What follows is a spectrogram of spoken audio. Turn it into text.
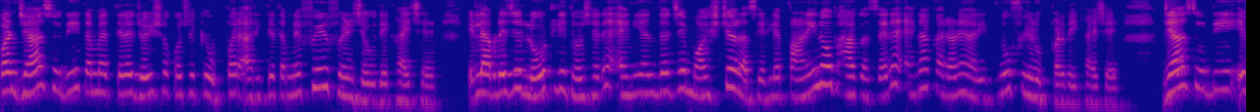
પણ જ્યાં સુધી તમે અત્યારે જોઈ શકો છો કે ઉપર આ રીતે તમને ફીણ ફીણ જેવું દેખાય છે. એટલે આપણે જે લોટ લીધો છે ને, એની અંદર જે મોઇશ્ચર હશે એટલે પાણીનો ભાગ હશે ને, એના કારણે આ રીતનું ફીણ ઉપર દેખાય છે. જ્યાં સુધી એ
